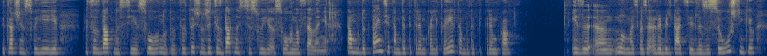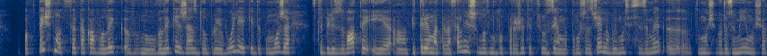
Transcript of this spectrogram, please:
підтвердження своєї працездатності, свого ну фактично життєздатності своє, свого населення. Там будуть пенсії, там буде підтримка лікарів, там буде підтримка із е, ну, мається реабілітації для ЗСУшників. Фактично, це така велик, ну, великий жест доброї волі, який допоможе стабілізувати і е, підтримати населення, щоб воно змогло пережити цю зиму. Тому що, звичайно, ми боїмося всі зими, е, тому що ми розуміємо, що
